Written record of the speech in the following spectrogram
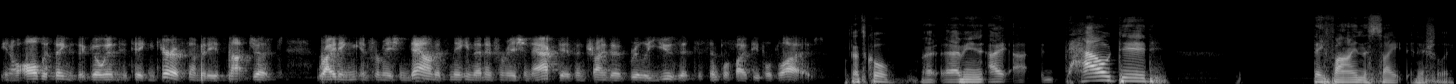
you know, all the things that go into taking care of somebody. It's not just writing information down, it's making that information active and trying to really use it to simplify people's lives. That's cool. I, I mean, I, I, how did they find the site initially?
